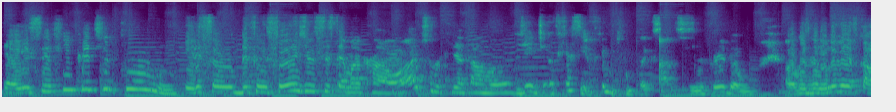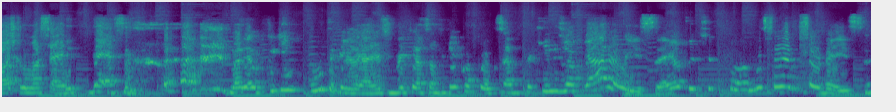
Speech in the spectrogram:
E aí você fica, tipo, eles são defensores de um sistema caótico que já tá rolando. Gente, eu fiquei assim, eu fiquei muito complexado, vocês me perdão. É uma coisa que eu não deveria ficar caótico numa série dessa. Mas eu fiquei puta que eles jogaram isso, porque eu só fiquei complexado, porque que eles jogaram isso. Aí eu tô tipo, eu não sei absorver isso.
